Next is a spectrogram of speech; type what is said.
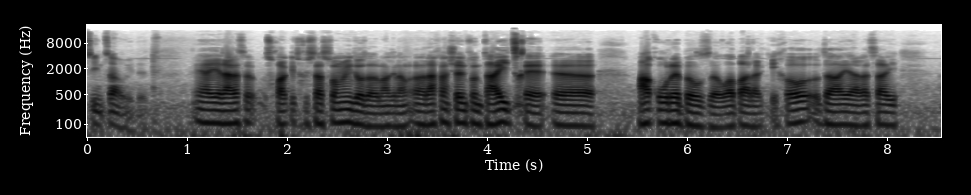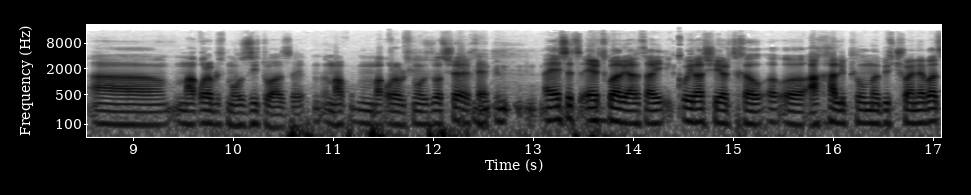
წინ წავიდეთ. აი, რაღაც სხვა კითხვის ასვა მინდოდა, მაგრამ რახან შეიძლება დაიწყე მაყურებელზე ლაპარაკი, ხო? და აი რაღაც აი აა მაყურებლის მოზიდვაზე, მაყურებლის მოზიდვას შეეხე. აი ესეც ერთგვარი რაღაც აი კვირაში ერთხელ ახალი ფილმების ჩვენებაც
